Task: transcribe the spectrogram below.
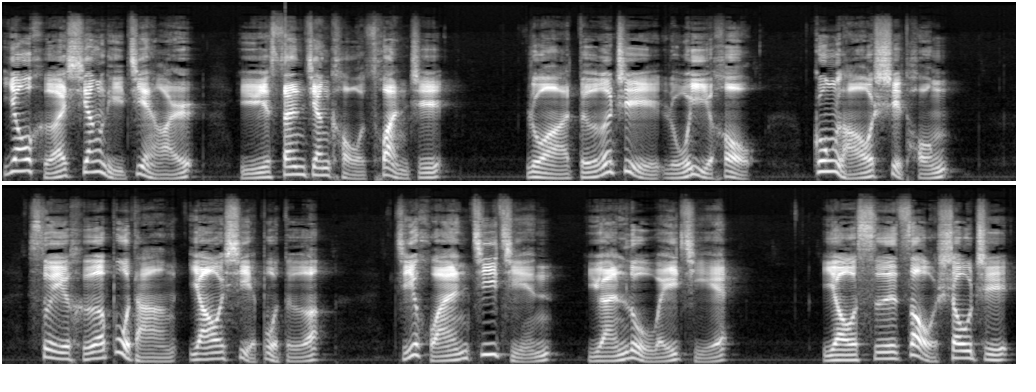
吆喝乡里健儿于三江口窜之。若得志如意后，功劳视同，遂和不党邀谢不得，即还积锦。原路为捷，有司奏收之。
